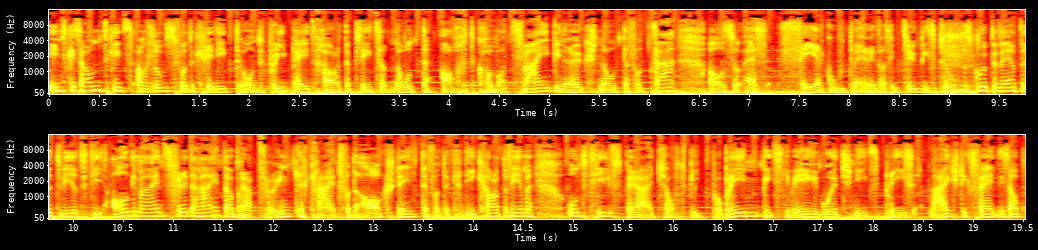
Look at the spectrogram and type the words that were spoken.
Insgesamt gibt es am Schluss von der Kredit- und Prepaid-Kartenbesitzer Noten 8,2 bei einer Höchstnote von 10. Also es sehr gut wäre das im Zeugnis. Besonders gut bewertet wird die allgemeine Zufriedenheit, aber auch die Freundlichkeit der Angestellten von der Kreditkartenfirmen und die Hilfsbereitschaft bei Problemen. Ein bisschen weniger gut schneidet das Preis-Leistungsverhältnis ab,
